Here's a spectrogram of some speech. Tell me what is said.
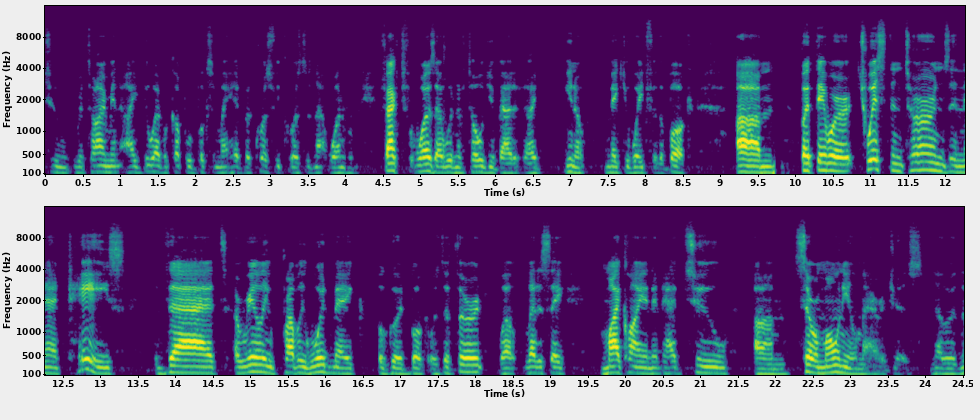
to retirement. I do have a couple of books in my head, but Cross v Cross is not one of them. In fact, if it was, I wouldn't have told you about it. I'd, you know, make you wait for the book. Um, but there were twists and turns in that case that really probably would make a good book. It was the third, well, let us say my client had had two um, ceremonial marriages, in other words,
